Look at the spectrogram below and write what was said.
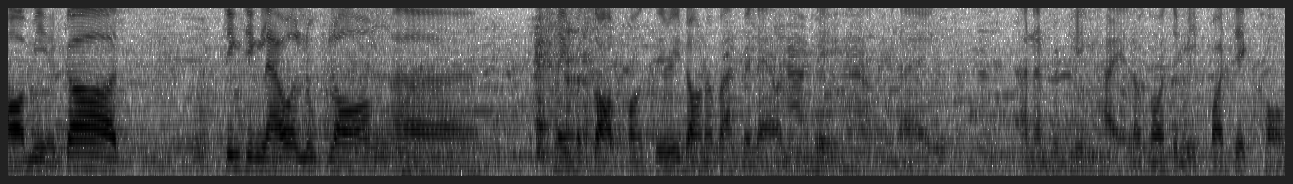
อ๋อมีก็จริง ๆ แล้วลูกร้องเอ่อเพลงประกอบของซีรีส์ดอนบันไปแล้วหนึ่งเพลงนะครับ ใช่ อันนั้นเป็นเพลงไทย แล้วก็จะมีโปรเจกต์ของ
